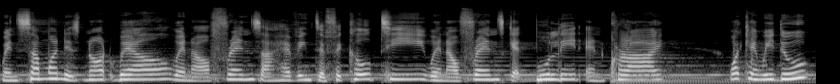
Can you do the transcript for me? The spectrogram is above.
When someone is not well, when our friends are having difficulty, when our friends get bullied and cry, what can we do?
